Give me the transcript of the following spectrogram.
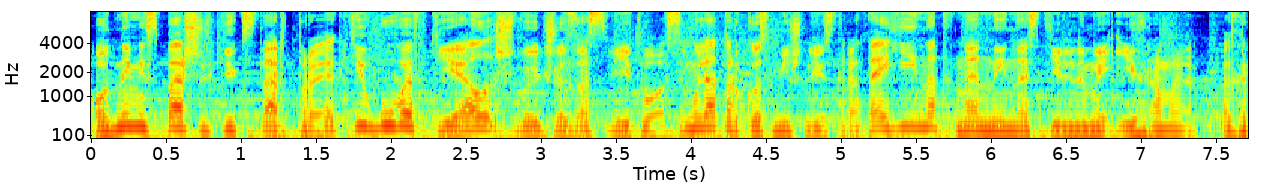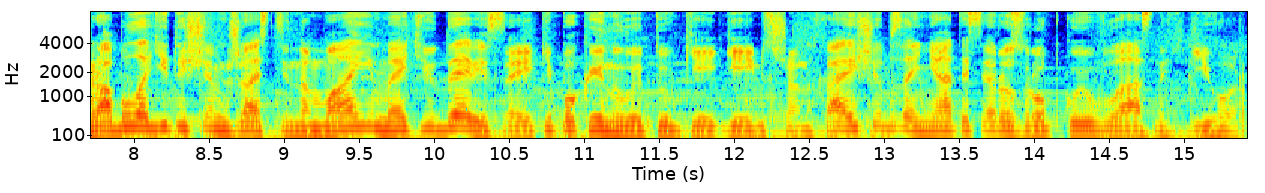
Одним із перших кікстарт проєктів був FTL швидше за світло, симулятор космічної стратегії, натхнений настільними іграми. Гра була дітищем Джастіна Май і Меттью Девіса, які покинули 2K Games Шанхай, щоб зайнятися розробкою власних ігор.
